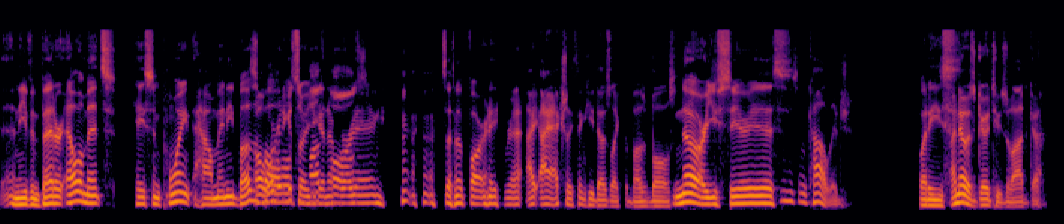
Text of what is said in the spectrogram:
an even better element. Case in point, how many buzz Oh, we're gonna get balls are you gonna balls. bring to the party? I, I actually think he does like the buzz balls. No, are you serious? He's in college. But he's I know his go-to is vodka.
